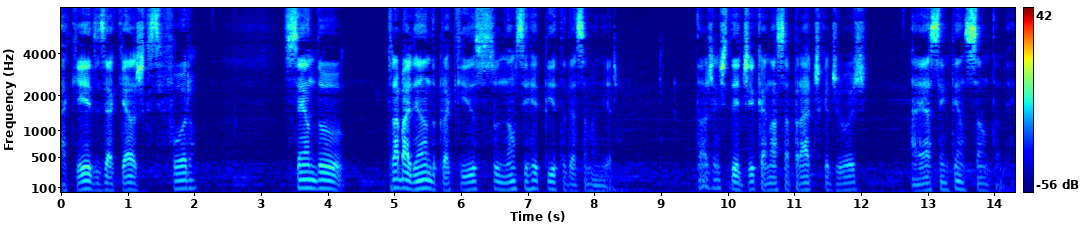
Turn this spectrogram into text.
aqueles e aquelas que se foram, sendo trabalhando para que isso não se repita dessa maneira. Então a gente dedica a nossa prática de hoje a essa intenção também.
